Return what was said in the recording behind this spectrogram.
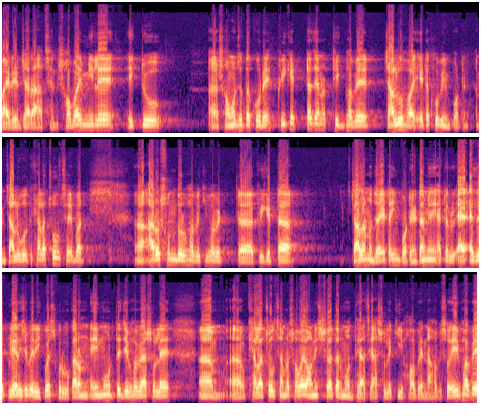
বাইরের যারা আছেন, সবাই মিলে একটু সমঝোতা করে ক্রিকেটটা যেন ঠিকভাবে চালু হয়, এটা খুব ইম্পর্টেন্ট আমি চালু বলতে খেলা চলছে বাট আরও সুন্দরভাবে কীভাবে ক্রিকেটটা চালানো যায় এটা ইম্পর্টেন্ট এটা আমি একটা অ্যাজ এ প্লেয়ার হিসেবে রিকোয়েস্ট করব। কারণ এই মুহূর্তে যেভাবে আসলে খেলা চলছে, আমরা সবাই অনিশ্চয়তার মধ্যে আছে, আসলে কি হবে, না হবে। সো এইভাবে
